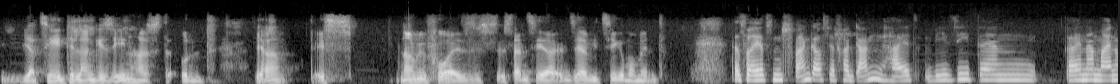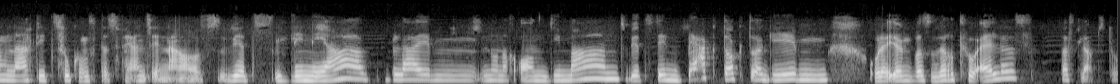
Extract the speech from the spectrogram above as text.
jahrzehntelang gesehen hast und ja, ist nach wie vor, es ist, ist ein sehr, ein sehr witziger Moment. Das war jetzt ein Schwank aus der Vergangenheit. Wie sieht denn deiner Meinung nach die Zukunft des Fernsehens aus? Wird es linear bleiben, nur noch on demand? Wird es den Bergdoktor geben oder irgendwas Virtuelles? Was glaubst du?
